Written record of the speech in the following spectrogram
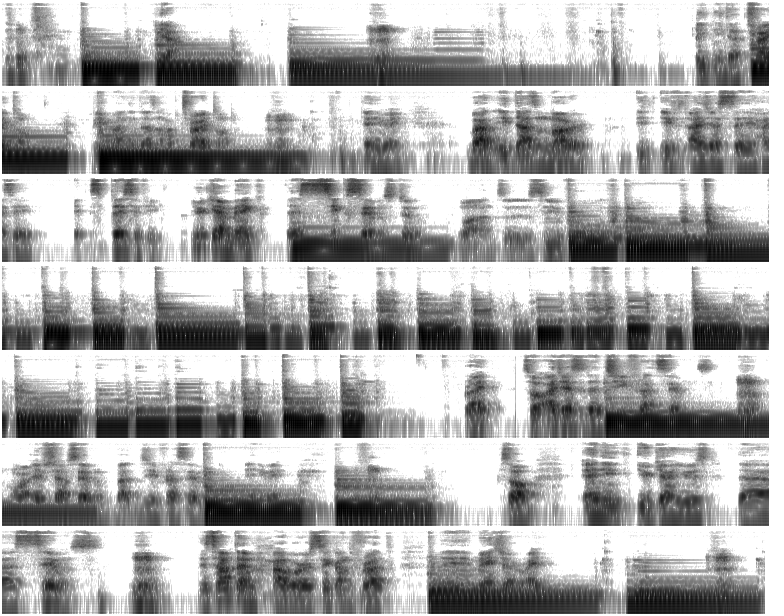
It needs a tritone. B minor doesn't have tritone. Mhm. Anyway, but it doesn't matter. It, if I just say I say specific, you can make the six sevens too. One, two, three, four. I just the G flat sevens mm, or F sharp seven, but G flat seven anyway. Mhm. So any you can use the sevens. Mm. They sometimes have a second flat uh, major, right? Mhm.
